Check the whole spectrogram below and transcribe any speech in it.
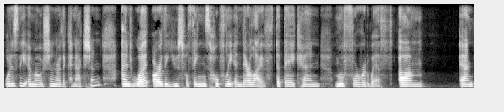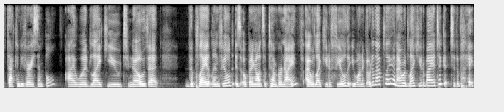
What is the emotion or the connection? And what are the useful things hopefully in their life that they can move forward with? Um, and that can be very simple. I would like you to know that the play at Linfield is opening on September 9th. I would like you to feel that you want to go to that play and I would like you to buy a ticket to the play.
